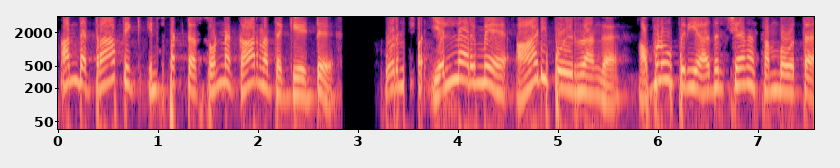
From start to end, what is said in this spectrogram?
அந்த டிராபிக் இன்ஸ்பெக்டர் சொன்ன காரணத்தை கேட்டு ஒரு எல்லாருமே ஆடி போயிடுறாங்க. அவ்வளவு பெரிய அதிர்ச்சியான சம்பவத்தை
